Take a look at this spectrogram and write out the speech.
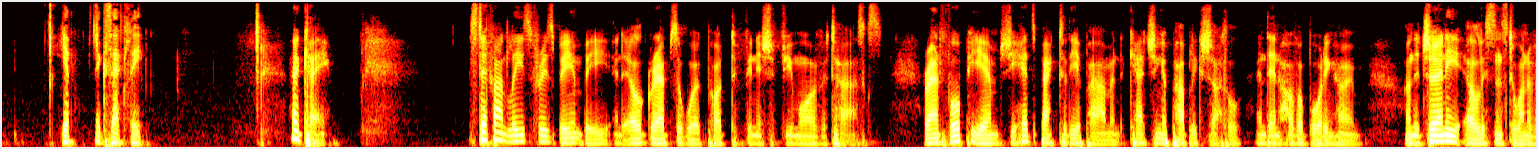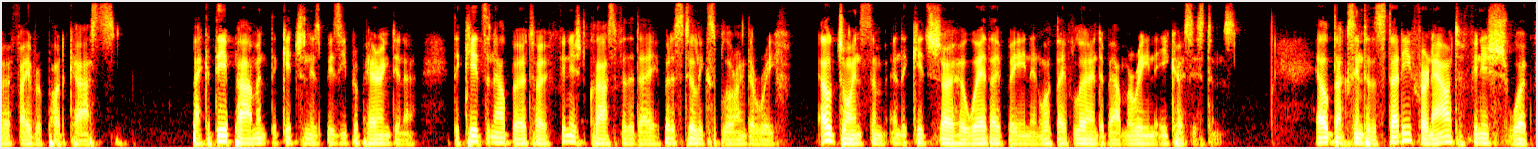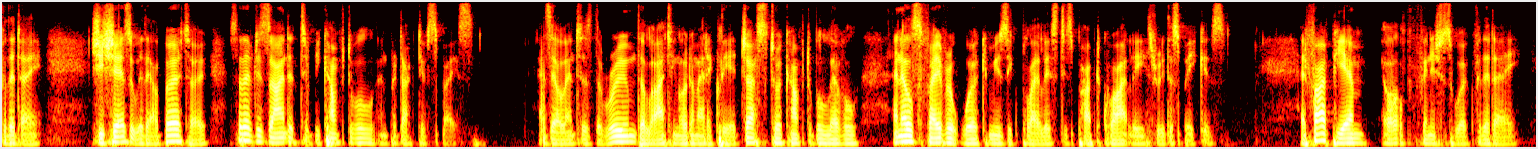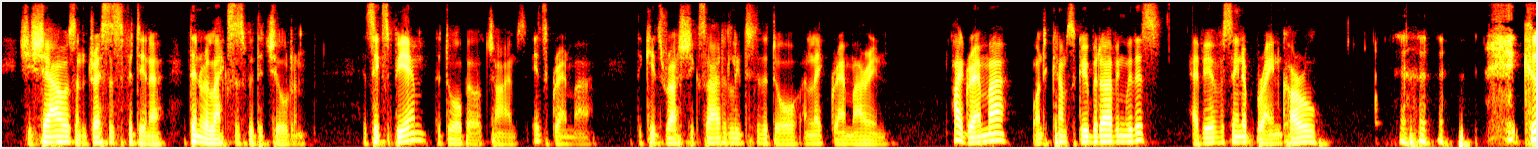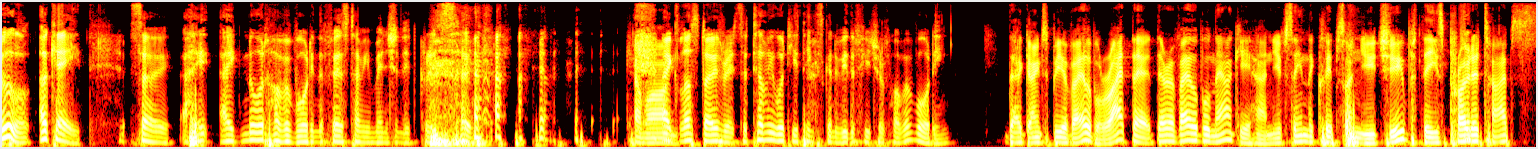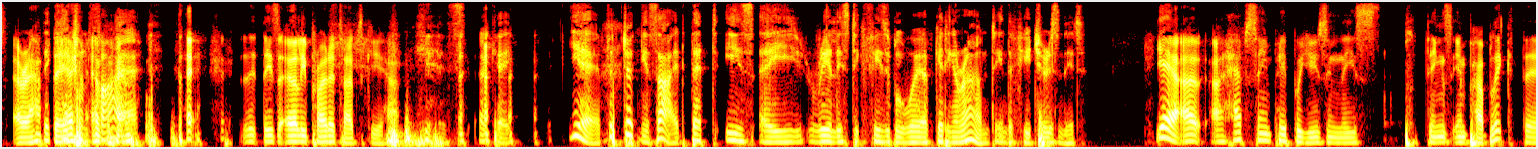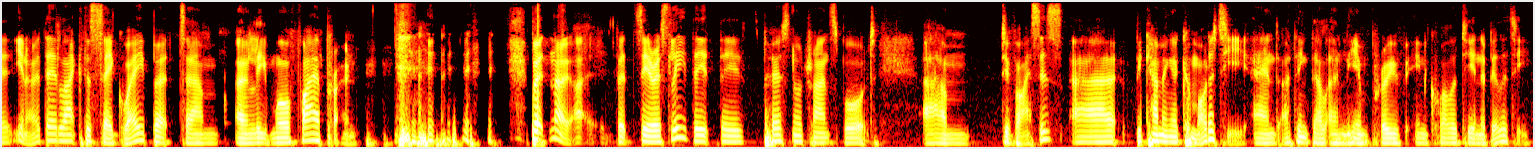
Yep, exactly. Okay. Stefan leaves for his B&B and Elle grabs a work pod to finish a few more of her tasks. Around 4 p.m., she heads back to the apartment, catching a public shuttle and then hoverboarding home. On the journey, Elle listens to one of her favorite podcasts. Back at the apartment, the kitchen is busy preparing dinner. The kids and Alberto finished class for the day but are still exploring the reef. Elle joins them and the kids show her where they've been and what they've learned about marine ecosystems. Elle ducks into the study for an hour to finish work for the day. She shares it with Alberto, so they've designed it to be a comfortable and productive space. As Elle enters the room, the lighting automatically adjusts to a comfortable level, and Elle's favorite work music playlist is piped quietly through the speakers. At 5 p.m., Elle finishes work for the day. She showers and dresses for dinner, then relaxes with the children. At 6 p.m., the doorbell chimes. It's Grandma. The kids rush excitedly to the door and let Grandma in. Hi, Grandma. Want to come scuba diving with us? Have you ever seen a brain coral? cool. Okay. So I, I ignored hoverboarding the first time you mentioned it, Chris. So Come on. I glossed over it. So tell me what you think is going to be the future of hoverboarding. They're going to be available, right? They're, they're available now, Gihan. You've seen the clips on YouTube. These prototypes are out they there. Catch on fire. These are early prototypes, Gihan. yes. Okay. Yeah, but joking aside, that is a realistic, feasible way of getting around in the future, isn't it? Yeah, I, I have seen people using these things in public. They're you know they're like the Segway, but um, only more fire prone. but no, I, but seriously, the the personal transport um, devices are becoming a commodity, and I think they'll only improve in quality and ability.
